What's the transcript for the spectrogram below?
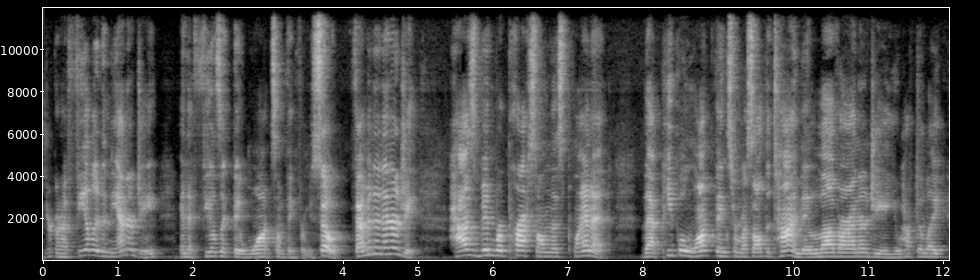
you're going to feel it in the energy and it feels like they want something from you. So feminine energy has been repressed on this planet that people want things from us all the time. They love our energy. You have to like,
